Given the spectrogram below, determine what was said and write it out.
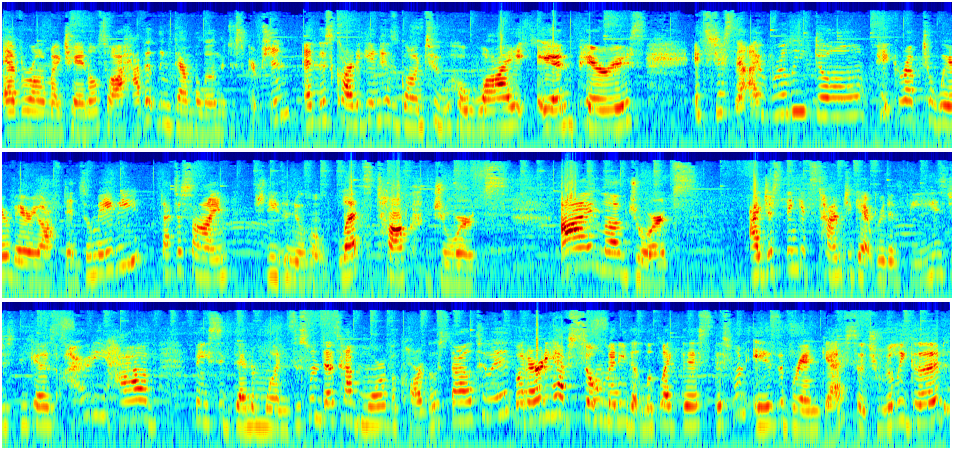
ever on my channel, so I'll have it linked down below in the description. And this cardigan has gone to Hawaii and Paris. It's just that I really don't pick her up to wear very often, so maybe that's a sign she needs a new home. Let's talk jorts. I love jorts. I just think it's time to get rid of these just because I already have basic denim ones. This one does have more of a cargo style to it, but I already have so many that look like this. This one is the brand Guess, so it's really good.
